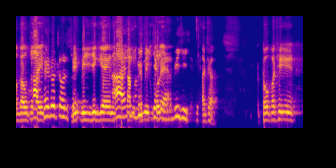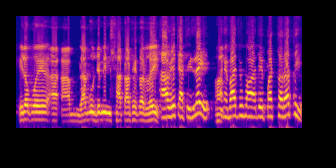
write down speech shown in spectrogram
અગાઉ બીજી જગ્યાએ બીજી અચ્છા. તો પછી એ લોકોએ લાગુ જમીન સાત આઠ એકર લઈ. આ વેચાતી લઈ અને બાજુમાં જે પથ્થર હતી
